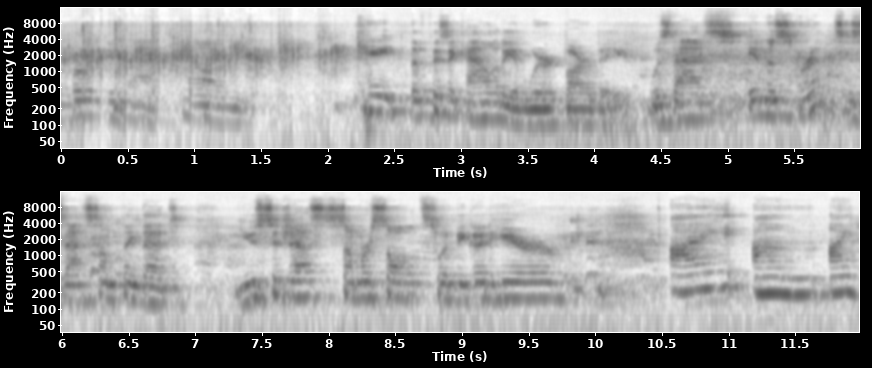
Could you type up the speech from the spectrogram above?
Before we Kate, the physicality of Weird Barbie, was that in the script? Is that something that you suggest somersaults would be good here? I um I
